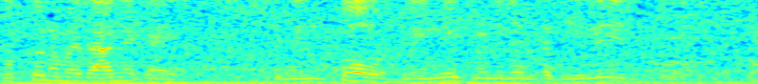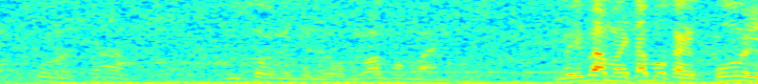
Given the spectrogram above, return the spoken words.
sakto na may dani kay simento, drainage man nilang tagilid. So, na siya. Dito na dyan luwag pa man. Di ba may tabo kay pool.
